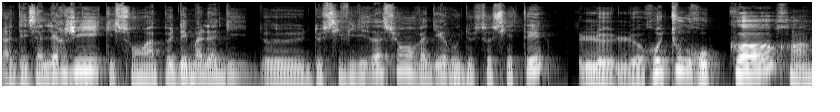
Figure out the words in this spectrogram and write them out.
à des allergies qui sont un peu des maladies de, civilisation, on va dire, ou de société, le retour au corps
